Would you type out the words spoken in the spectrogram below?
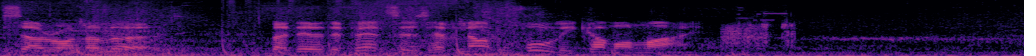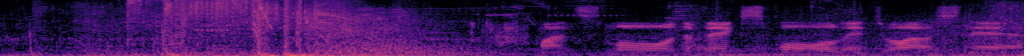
Vex are on alert, but their defenses have not fully come online. Once more, the Vex fall into our snare.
